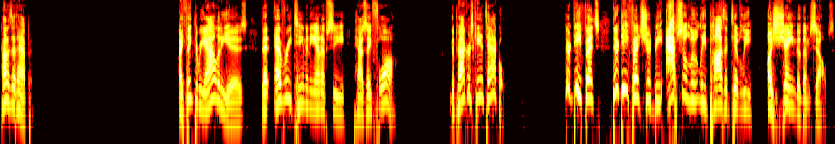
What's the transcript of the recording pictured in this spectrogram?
How does that happen? I think the reality is that every team in the NFC has a flaw. The Packers can't tackle. Their defense, their defense should be absolutely positively ashamed of themselves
